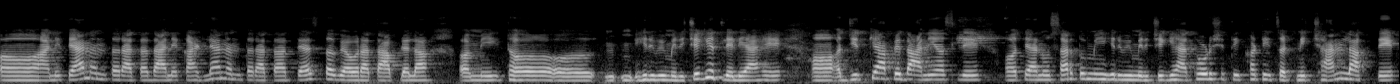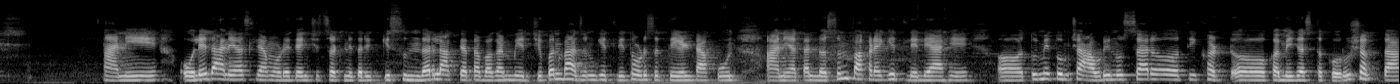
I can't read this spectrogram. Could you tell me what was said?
आणि त्यानंतर आता दाणे काढल्यानंतर आता त्याच तव्यावर आता आपल्याला मी इथं हिरवी मिरची घेतलेली आहे. जितके आपले दाणे असले त्यानुसार तुम्ही हिरवी मिरची घ्या. थोडीशी तिखट ही चटणी छान लागते. आणि ओले दाणे असल्यामुळे त्यांची चटणी तर इतकी सुंदर लागते. आता बघा मिरची पण भाजून घेतली थोडंसं तेल टाकून आणि आता लसूण पाकड्या घेतलेल्या आहे. तुम्ही तुमच्या आवडीनुसार ती तिखट कमी जास्त करू शकता.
